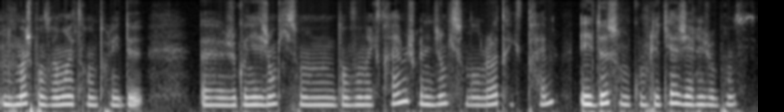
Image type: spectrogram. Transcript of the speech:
Donc moi je pense vraiment être entre les deux. Euh, je connais des gens qui sont dans un extrême, je connais des gens qui sont dans l'autre extrême. Et les deux sont compliqués à gérer, je pense.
